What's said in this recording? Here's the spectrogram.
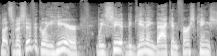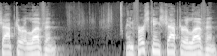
But specifically here, we see it beginning back in 1 Kings chapter 11. In 1 Kings chapter 11,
